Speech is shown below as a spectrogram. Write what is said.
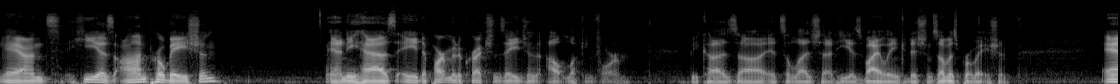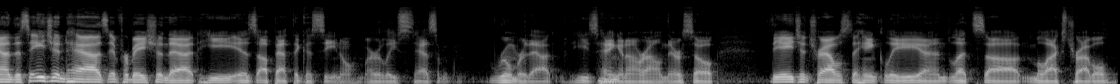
and he is on probation and he has a Department of Corrections agent out looking for him because uh, it's alleged that he is violating conditions of his probation. And this agent has information that he is up at the casino, or at least has some rumor that he's hanging around there. So the agent travels to Hinckley and lets uh, Mille Lacs Tribal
